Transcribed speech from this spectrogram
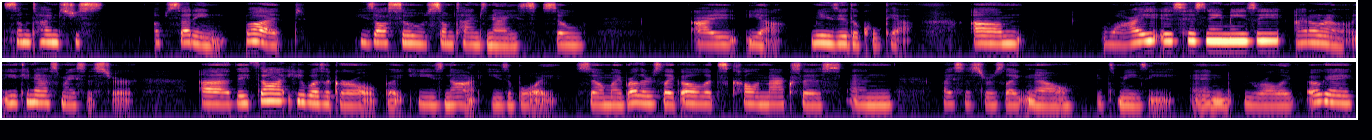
sometimes just upsetting. But he's also sometimes nice. So I, yeah, Maisie the cool cat. Um, why is his name Maisie? I don't know. You can ask my sister. Uh, they thought he was a girl, but he's not. He's a boy. So my brother's like, oh, let's call him Maxis. And my sister's like, no, it's Maisie. And we were all like, okay.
